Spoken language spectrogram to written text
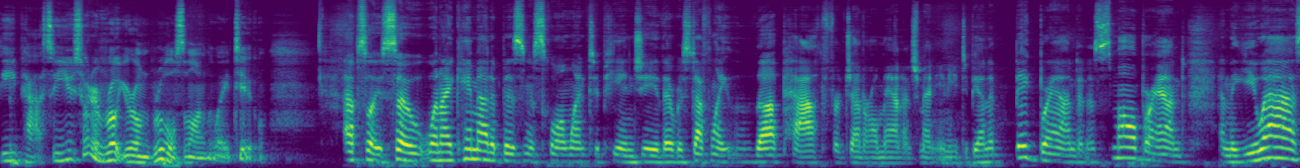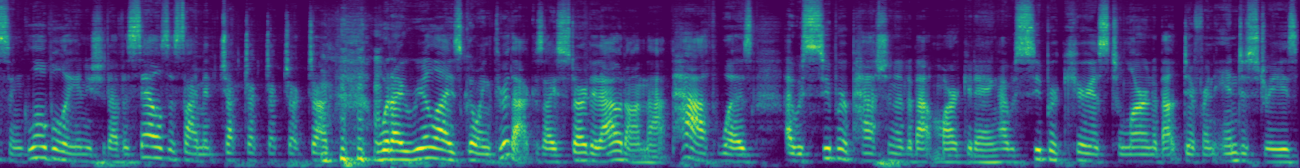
the path, so you sort of wrote your own rules along the way too. Absolutely. So when I came out of business school and went to P&G, there was definitely the path for general management. You need to be on a big brand and a small brand in the US and globally, and you should have a sales assignment. Check, check, check, check, check. what I realized going through that, because I started out on that path, was I was super passionate about marketing. I was super curious to learn about different industries.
